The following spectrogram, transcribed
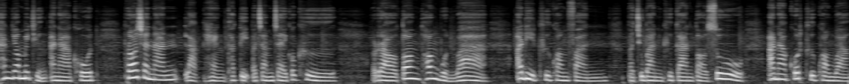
ท่านย่อมไม่ถึงอนาคต เพราะฉะนั้นหลักแห่งคติประจำใจก็คือ เราต้องท่องบ่นว่าอดีตคือความฝัน ปัจจุบันคือการต่อสู้ อนาคตคือความหวัง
